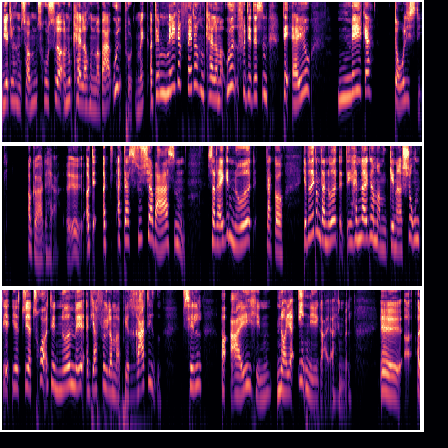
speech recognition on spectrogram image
virkeligheden tomme trusler, og nu kalder hun mig bare ud på dem. Ikke? Og det er mega fedt, at hun kalder mig ud, fordi det er, sådan, det er jo mega dårlig stil at gøre det her. Øh, og, det, og, og der synes jeg bare sådan, så der er ikke noget, der går... Jeg ved ikke, om der er noget... Det handler ikke om, om generation. Jeg, jeg, jeg tror, det er noget med, at jeg føler mig berettiget til at eje hende, når jeg egentlig ikke ejer hende, vel? Øh, og,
